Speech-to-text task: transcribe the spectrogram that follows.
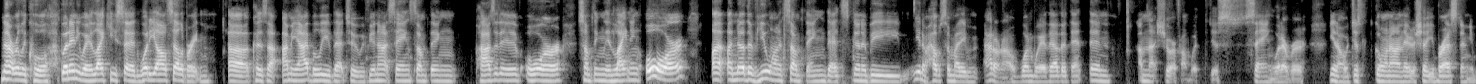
not really cool. But anyway, like he said, what are y'all celebrating? because uh, I mean, I believe that too. If you're not saying something positive or something enlightening or another view on something that's going to be, you know, help somebody, I don't know, one way or the other, then, then I'm not sure if I'm with just saying whatever, you know, just going on there to show your breast and your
